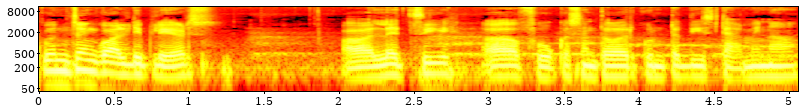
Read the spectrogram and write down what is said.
కొంచెం quality players let's see focus ఎంతవరకు ఉంటుంది స్టామినా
